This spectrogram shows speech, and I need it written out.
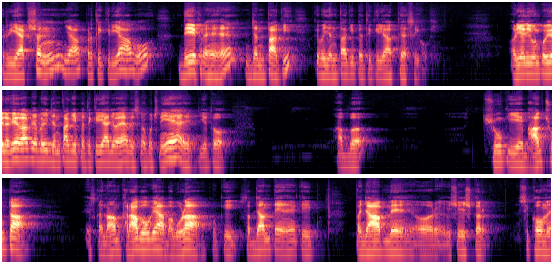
रिएक्शन या प्रतिक्रिया वो देख रहे हैं जनता की। कि भाई जनता की प्रतिक्रिया कैसी होगी? और यदि उनको ये लगेगा कि भाई जनता की प्रतिक्रिया जो है अब इसमें कुछ नहीं है, ये तो अब चूँकि ये भाग छूटा, इसका नाम खराब हो गया, भगोड़ा, क्योंकि सब जानते हैं कि पंजाब में और विशेषकर सिखों में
